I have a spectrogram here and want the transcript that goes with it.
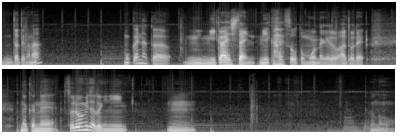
だったかな？もう一回なんか見返したい見返そうと思うんだけど後で。なんかねそれを見た時にうん。その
